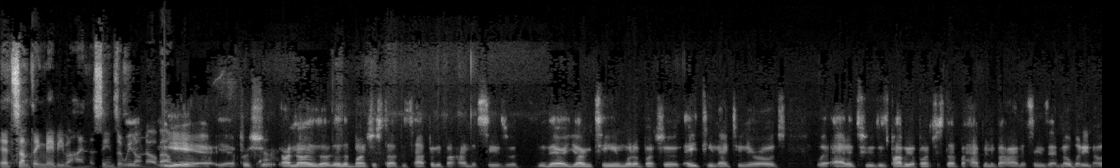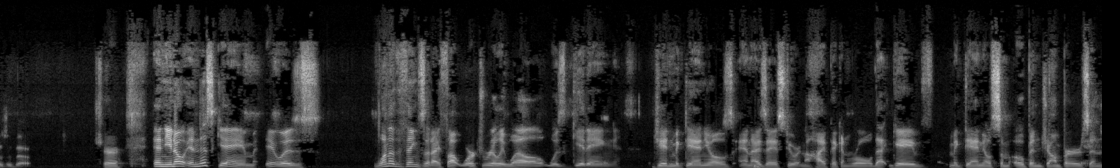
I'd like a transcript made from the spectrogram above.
It's something maybe behind the scenes that we don't know about. Yeah, yeah, for sure. I know there's a, there's a bunch of stuff that's happening behind the scenes with they're a young team with a bunch of 18, 19 year olds with attitudes. There's probably a bunch of stuff happening behind the scenes that nobody knows about. Sure. And you know, in this game, it was one of the things that I thought worked really well was getting Jaden McDaniels and Isaiah Stewart in a high pick and roll. That gave McDaniels some open jumpers and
